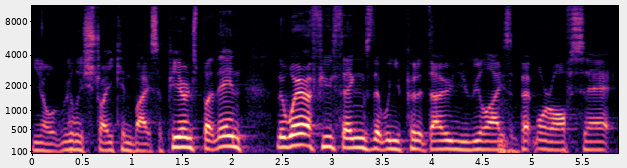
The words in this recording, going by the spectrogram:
you know really striking by its appearance. But then there were a few things that when you put it down, you realise a bit more offset,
